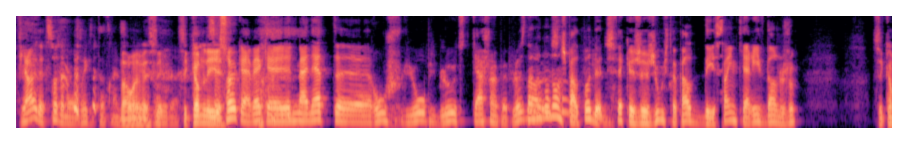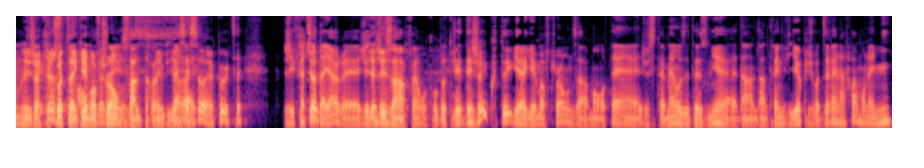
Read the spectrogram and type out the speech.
fier de ça, de montrer que t'es en train de Ben jouer ouais, à mais c'est comme les. C'est sûr qu'avec une manette euh, rouge fluo puis bleu, tu te caches un peu plus dans Non, non, non, ça. je parle pas de- du fait que je joue, je te parle des scènes qui arrivent dans le jeu. C'est comme les gens qui écoutent euh, Game of Thrones dans le train via Ben, c'est ça, un peu, tu sais. J'ai fait ça d'ailleurs. euh, Il y a déjà, des enfants autour de toi. j'ai déjà écouté euh, Game of Thrones en montant justement aux États-Unis dans, dans le train de Via. Puis je vais te dire une affaire, mon ami.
